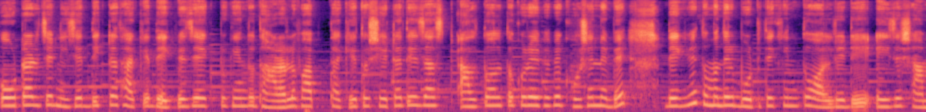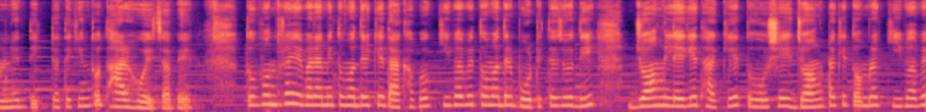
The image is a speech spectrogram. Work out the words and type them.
কৌটার যে নিচের দিকটা থাকে, দেখবে যে একটু কিন্তু ধারালো ভাব থাকে। তো সেটা দিয়ে জাস্ট আলতো আলতো করে ঘষে নেবে, দেখবে তোমাদের বটিতে কিন্তু অলরেডি এই যে সামনের দিকটাতে কিন্তু ধার হয়ে যাবে। তো বন্ধুরা, এবার আমি তোমাদেরকে দেখাবো কীভাবে তোমাদের বটিতে যদি জং লেগে থাকে, তো সেই জংটাকে তোমরা কীভাবে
